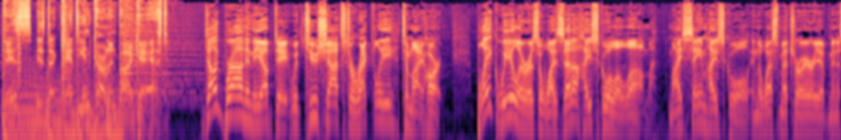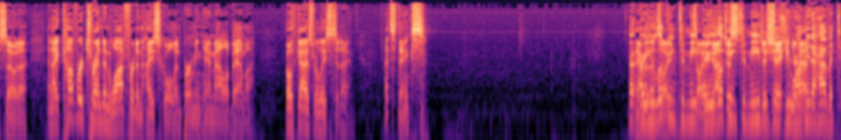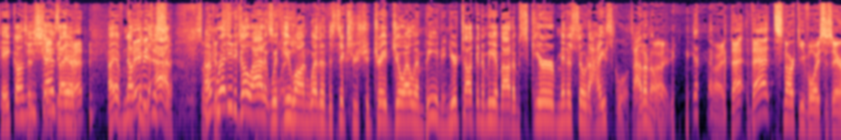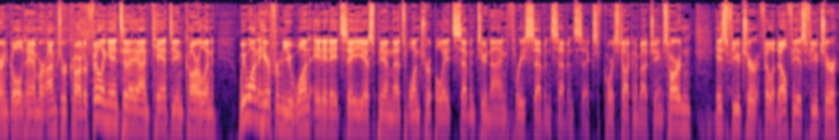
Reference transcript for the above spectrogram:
This is the Canty and Carlin podcast. Doug Brown in the update with two shots directly to my heart. Blake Wheeler is a Wayzata High School alum, my same high school in the West Metro area of Minnesota, and I covered Trendon Watford in high school in Birmingham, Alabama. Both guys released today. That stinks. Are you looking you, to me? Are you, you looking just, to me because you head? want me to have a take on just these guys? I have, I have nothing Maybe to add. I'm some ready to go at it with you on whether the Sixers should trade Joel Embiid, and you're talking to me about obscure Minnesota high schools. I don't know. All right, All right. that that snarky voice is Aaron Goldhammer. I'm Drew Carter, filling in today on Canty and Carlin. We want to hear from you. One eight eight eight say ESPN. That's one triple eight seven two nine three seven seven six. Of course, talking about James Harden, his future, Philadelphia's future.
